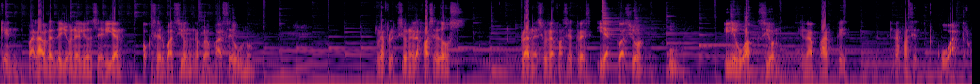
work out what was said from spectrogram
que en palabras de John Elliott serían observación en la fase 1, reflexión en la fase 2, planeación en la fase 3 y actuación U y o acción en la parte en la fase 4.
